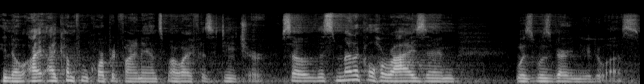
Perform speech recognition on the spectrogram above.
you know, I, I come from corporate finance. My wife is a teacher. So this medical horizon was, was very new to us.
